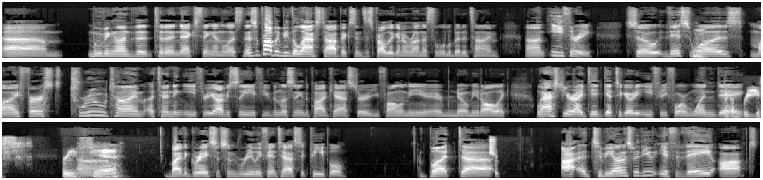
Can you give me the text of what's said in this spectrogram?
Um moving on to the to the next thing on the list. This will probably be the last topic since it's probably going to run us a little bit of time. Um E3. So this Hmm. was my first true time attending E3. Obviously, if you've been listening to the podcast or you follow me or know me at all, like last year I did get to go to E3 for one day Like brief brief, um, yeah. by the grace of some really fantastic people. But uh, Sure. I, to be honest with you, if they opt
